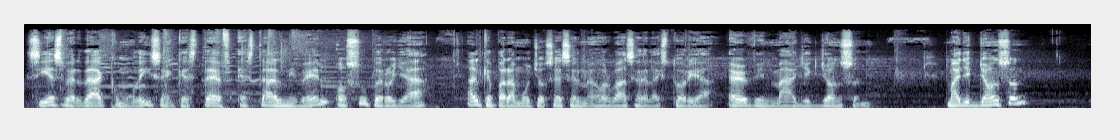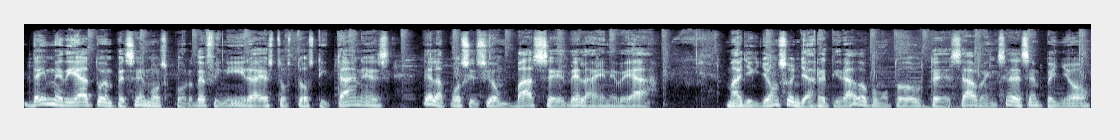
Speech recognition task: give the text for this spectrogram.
si es verdad como dicen que Steph está al nivel o superó ya al que para muchos es el mejor base de la historia, Ervin Magic Johnson. Magic Johnson de inmediato empecemos por definir a estos dos titanes de la posición base de la NBA. Magic Johnson, ya retirado como todos ustedes saben, se desempeñó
